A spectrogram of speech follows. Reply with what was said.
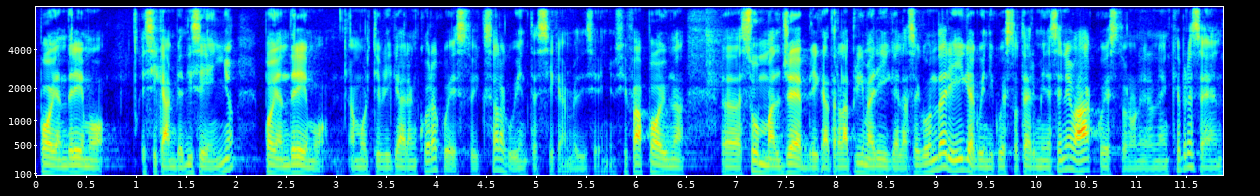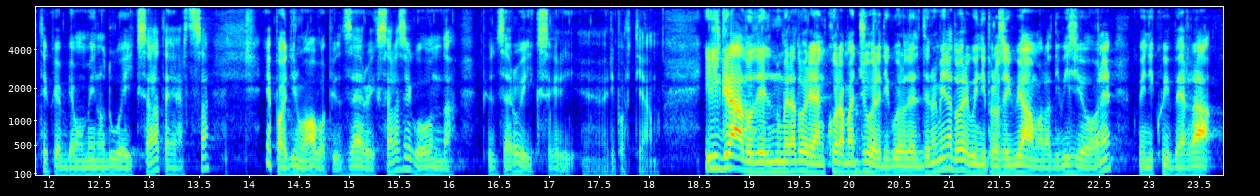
poi andremo e si cambia di segno, poi andremo a moltiplicare ancora questo, x alla quinta, e si cambia di segno. Si fa poi una eh, somma algebrica tra la prima riga e la seconda riga, quindi questo termine se ne va, questo non era neanche presente, qui abbiamo meno 2x alla terza, e poi di nuovo più 0x alla seconda, più 0x che eh, riportiamo. Il grado del numeratore è ancora maggiore di quello del denominatore, quindi proseguiamo la divisione, quindi qui verrà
